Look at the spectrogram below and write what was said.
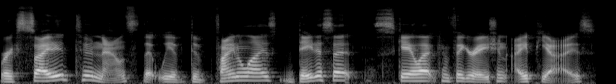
We're excited to announce that we have finalized dataset scale-out configuration APIs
